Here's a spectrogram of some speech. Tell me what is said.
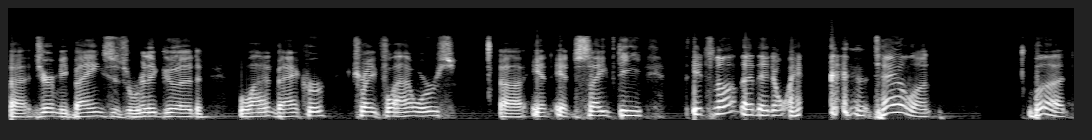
Uh, Jeremy Banks is a really good linebacker. Trey Flowers uh, at, at safety. It's not that they don't have talent, but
